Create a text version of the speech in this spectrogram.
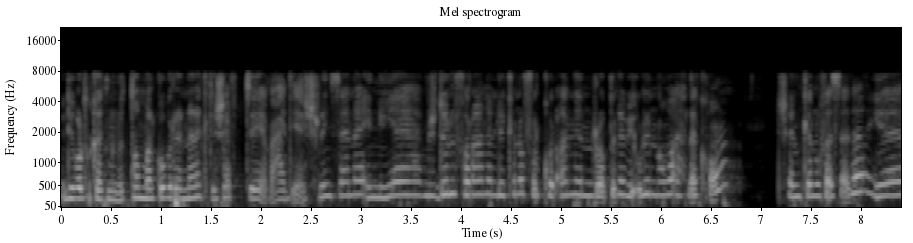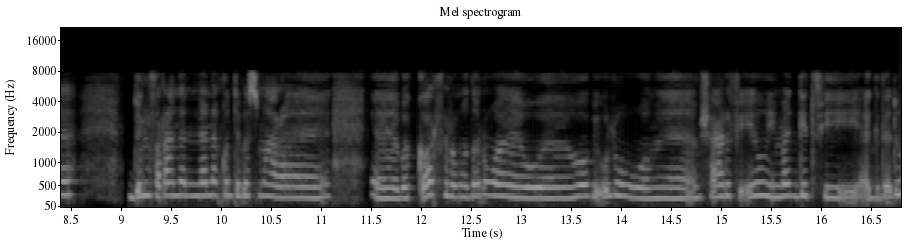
دي برضو كانت من الطامة الكبرى إن أنا اكتشفت بعد عشرين سنة إن يا مش دول الفراعنة اللي كانوا في القرآن إن ربنا بيقول إن هو أهلكهم؟ عشان كانوا فسادة يا دول الفراعنة اللي أنا كنت بسمع آه، بكار في رمضان وهو بيقول مش عارف إيه ويمجد في أجداده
